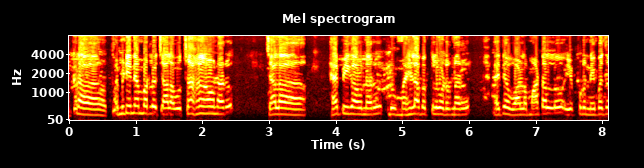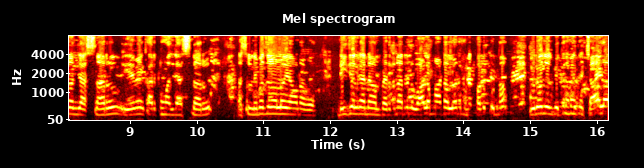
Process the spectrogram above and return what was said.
ఇక్కడ కమిటీ నెంబర్లు చాలా ఉత్సాహంగా ఉన్నారు చాలా హ్యాపీగా ఉన్నారు. ఇప్పుడు మహిళా భక్తులు కూడా ఉన్నారు. అయితే వాళ్ళ మాటల్లో ఎప్పుడు నిబంధన చేస్తున్నారు ఏమేమి కార్యక్రమాలు చేస్తున్నారు అసలు నిబంధనలో ఏమైనా డీజిల్ గానే ఏమైనా పెడుతున్నారని వాళ్ళ మాటల్లోనే మనం కనుక్కుందాం ఈరోజు విగ్రహం అయితే చాలా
